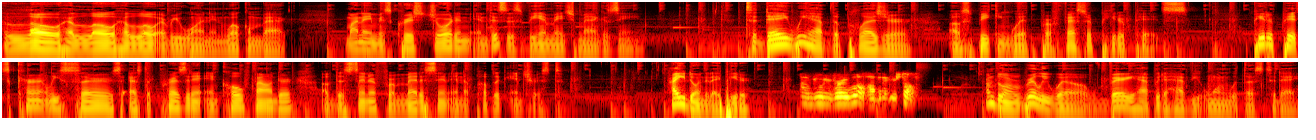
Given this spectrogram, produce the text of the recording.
Hello, hello, hello, everyone, and welcome back. My name is Chris Jordan, and this is VMH Magazine. Today, we have the pleasure of speaking with Professor Peter Pitts. Peter Pitts currently serves as the president and co-founder of the Center for Medicine in the Public Interest. How are you doing today, Peter? I'm doing very well. How about yourself? I'm doing really well. Very happy to have you on with us today.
